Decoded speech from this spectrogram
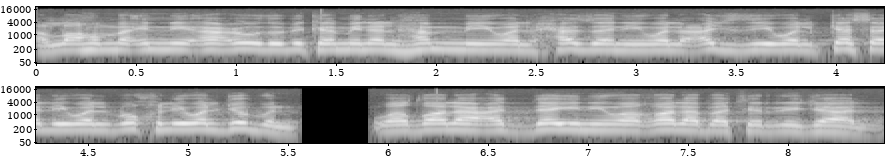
اللهم إني أعوذ بك من الهم والحزن والعجز والكسل والبخل والجبن وضلع الدين وغلبه الرجال.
